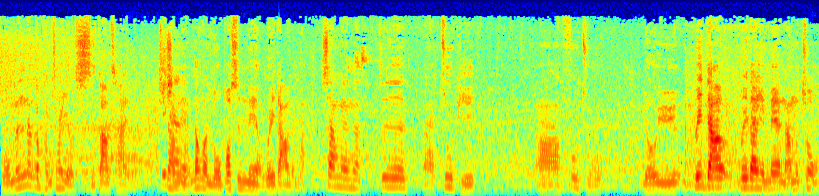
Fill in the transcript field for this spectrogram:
我们那个盆菜有十道菜的，下面那个萝卜是没有味道的嘛？上面呢，这是呃猪皮，啊腐竹，鱿鱼味道味道也没有那么重，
